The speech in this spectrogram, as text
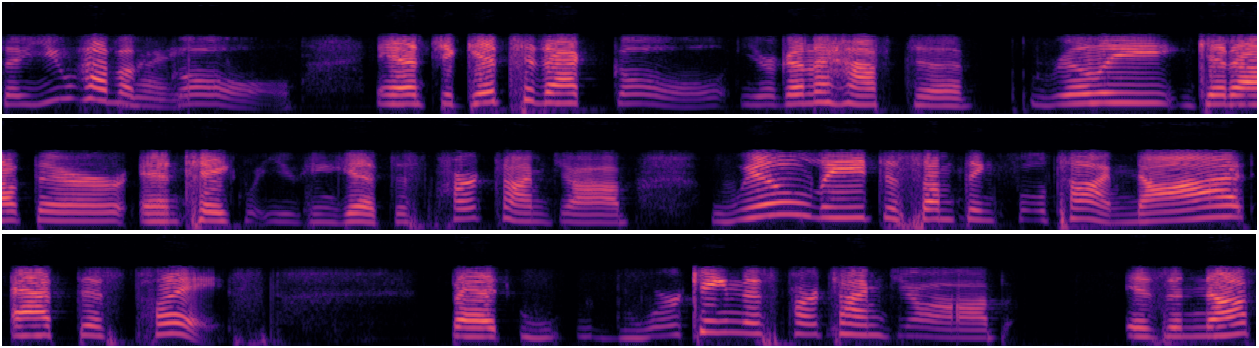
So you have a Right. goal, and to get to that goal, you're going to have to really get out there and take what you can get. This part time job will lead to something full time, not at this place. but working this part-time job is enough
